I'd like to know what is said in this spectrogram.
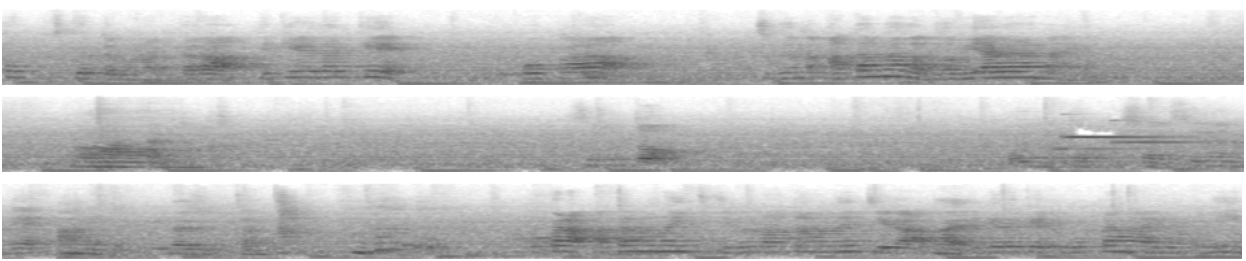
トップ作ってもらったらできるだけここから自分の頭が伸び上がらないようになったりとかするとこういうふうにトップしたりするんであえて大丈夫。ちゃったから頭の位置自分の頭の位置がはいできるだけ動かないように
